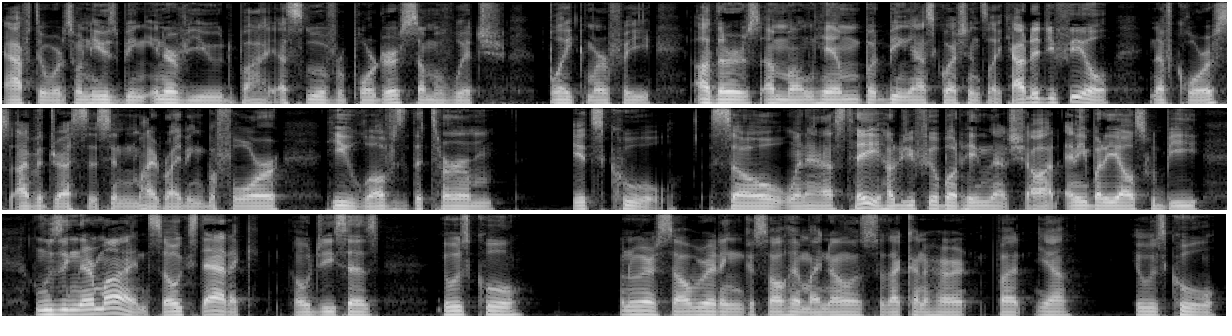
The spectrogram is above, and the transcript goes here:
afterwards when he was being interviewed by a slew of reporters, some of which Blake Murphy, others among him, but being asked questions like, How did you feel? And of course, I've addressed this in my writing before. He loves the term, it's cool. So when asked, Hey, how did you feel about hitting that shot? Anybody else would be losing their mind, so ecstatic. OG says, It was cool. When we were celebrating, Gasol hit my nose, so that kind of hurt. But yeah, it was cool.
